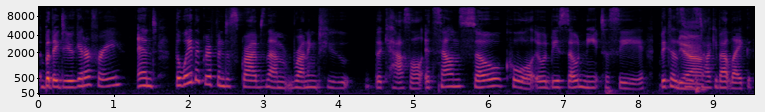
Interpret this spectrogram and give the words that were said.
But they do get her free. And the way that Griffin describes them running to the castle, it sounds so cool. It would be so neat to see because Yeah. he's talking about like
